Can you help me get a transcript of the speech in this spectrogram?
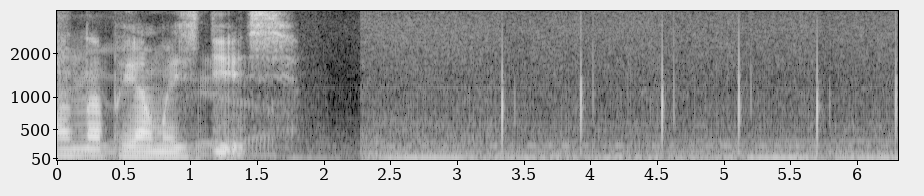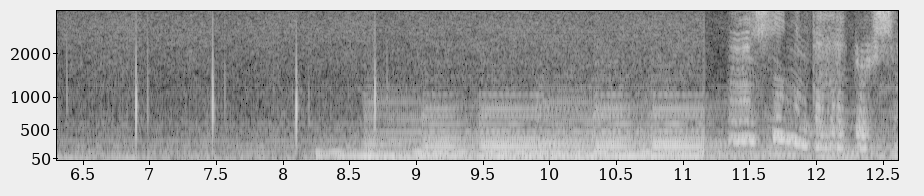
Она прямо здесь. С возвращением, дорогуша.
